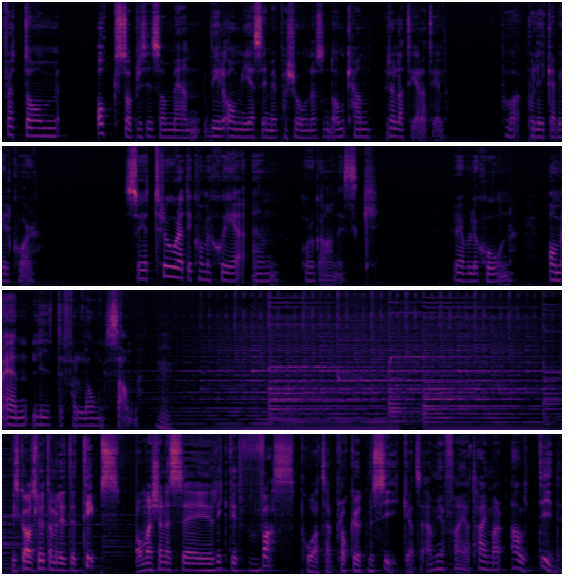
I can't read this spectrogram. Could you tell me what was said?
för att de också, precis som män, vill omge sig med personer som de kan relatera till på, på lika villkor. Så jag tror att det kommer ske en organisk revolution om än lite för långsam. Mm. Vi ska avsluta med lite tips. Om man känner sig riktigt vass på att så här, plocka ut musik, att säga, men jag, fan, jag tajmar alltid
